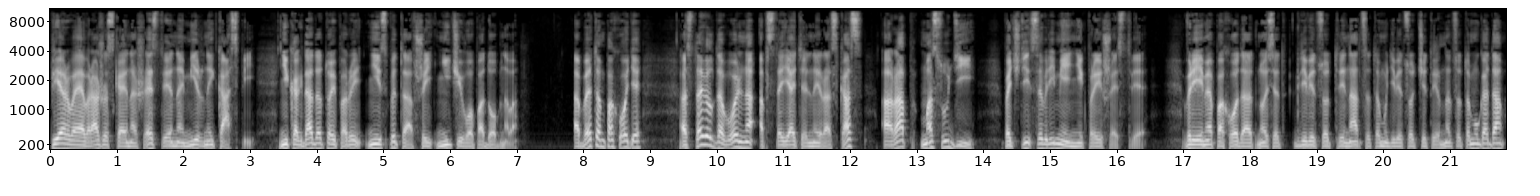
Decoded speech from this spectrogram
первое вражеское нашествие на мирный Каспий, никогда до той поры не испытавший ничего подобного. Об этом походе оставил довольно обстоятельный рассказ араб Масуди, почти современник происшествия. Время похода относят к 913-914 годам,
